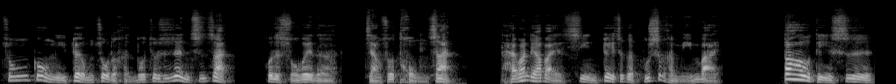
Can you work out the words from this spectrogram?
中共你对我们做的很多就是认知战，或者所谓的讲说统战。台湾老百姓对这个不是很明白，到底是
